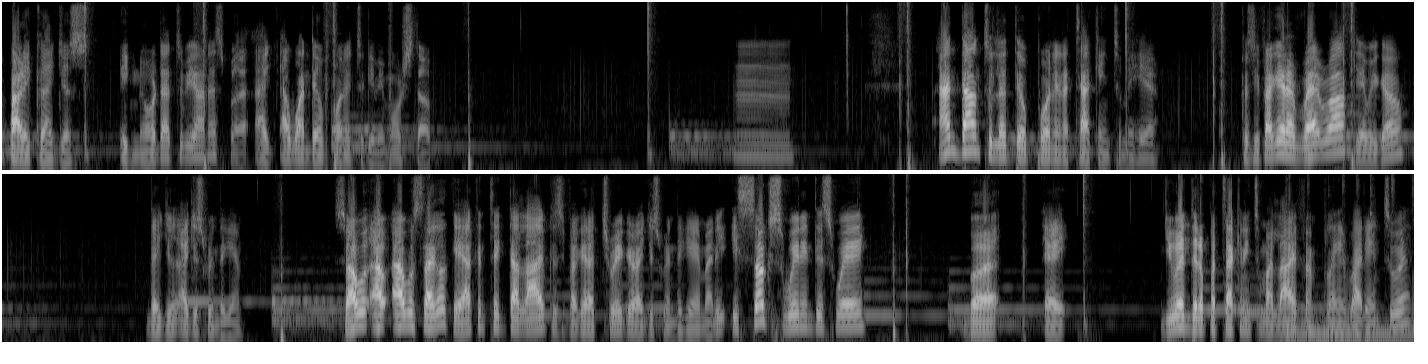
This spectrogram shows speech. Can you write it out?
I probably could just ignore that to be honest, but I, I want the opponent to give me more stuff. Hmm. I'm down to let the opponent attack into me here. Because if I get a red roc, here we go. They just, I just win the game. So I, I, I was like, okay, I can take that live because if I get a trigger, I just win the game. And it, it sucks winning this way. But, hey, you ended up attacking into my life and playing right into it.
